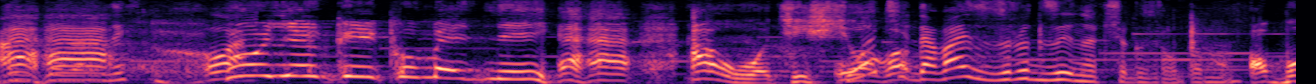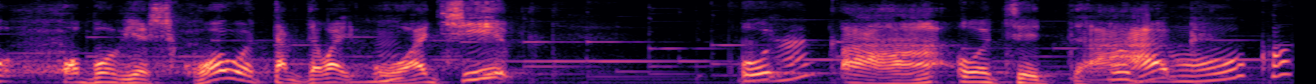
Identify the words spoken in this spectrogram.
а ну, повернись. Ой. О, який кумедний. А очі що? Очі давай з родзиночок зробимо. Обо- обов'язково, так, давай очі. О, Так. ага, оце так. Одне око.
